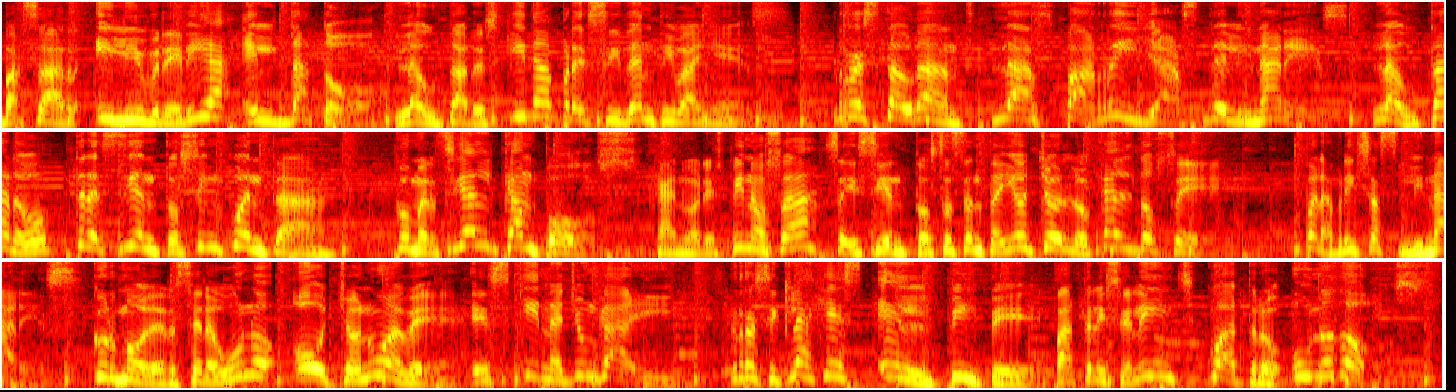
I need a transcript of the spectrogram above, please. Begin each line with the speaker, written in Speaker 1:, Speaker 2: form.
Speaker 1: Bazar y Librería El Dato. Lautaro Esquina Presidente Ibáñez. Restaurant Las Parrillas de Linares. Lautaro 350. Comercial Campos. Januario Espinosa 668 Local 12. Parabrisas Linares. Kurmoder 0189. Esquina Yungay. Reciclajes El Pipe. Patricio Lynch 412.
